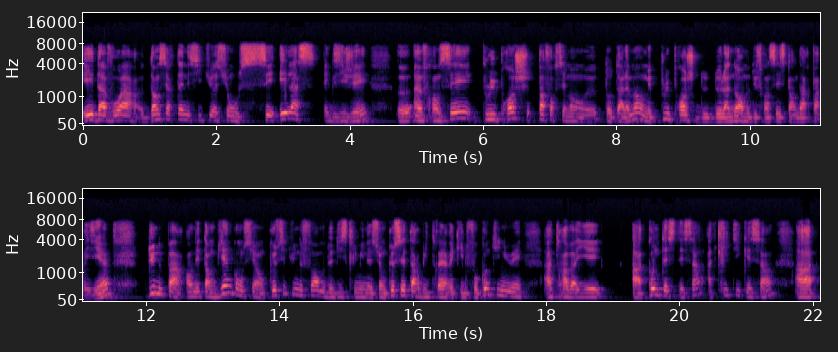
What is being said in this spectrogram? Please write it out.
et d'avoir dans certaines situations où c'est hélas exigé, euh, un français plus proche, pas forcément euh, totalement, mais plus proche de, la norme du français standard parisien. D'une part, en étant bien conscient que c'est une forme de discrimination, que c'est arbitraire et qu'il faut continuer à travailler à contester ça, à critiquer ça, à,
